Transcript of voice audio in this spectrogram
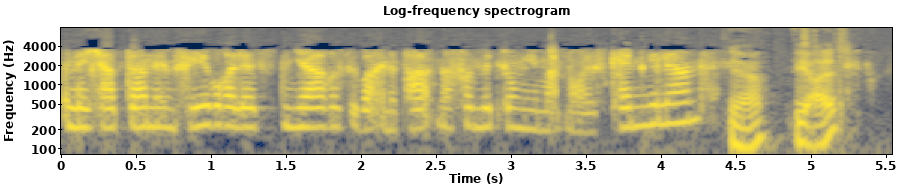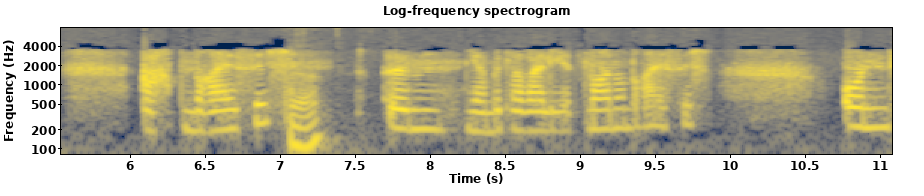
Und ich habe dann im Februar letzten Jahres über eine Partnervermittlung jemand Neues kennengelernt, Ja. Wie alt? 38, Ja. Ähm, ja mittlerweile jetzt 39. Und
